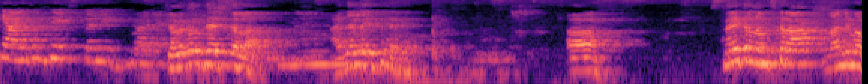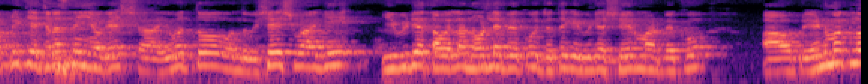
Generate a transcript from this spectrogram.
ಕೆಳಗಲ್ ದೇಶದಲ್ಲಿ ಕೆಳಗಲ್ ಅದೆಲ್ಲ ಇದೆ ಸ್ನೇಹಿತರೆ ನಮಸ್ಕಾರ. ನಾನು ನಿಮ್ಮ ಪ್ರೀತಿಯ ಜನಸ್ನೇಹಿ ಯೋಗೇಶ್. ಇವತ್ತು ಒಂದು ವಿಶೇಷವಾಗಿ ಈ ವಿಡಿಯೋ ತಾವೆಲ್ಲ ನೋಡಲೇಬೇಕು ಜೊತೆಗೆ ವಿಡಿಯೋ ಶೇರ್ ಮಾಡಬೇಕು. ಒಬ್ರು ಹೆಣ್ಮಕ್ಳು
